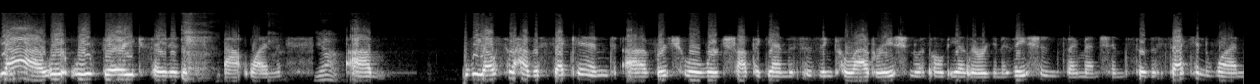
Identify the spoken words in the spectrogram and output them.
yeah, we're we're very excited about that one. Yeah. Um, we also have a second uh, virtual workshop. Again, this is in collaboration with all the other organizations I mentioned. So the second one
